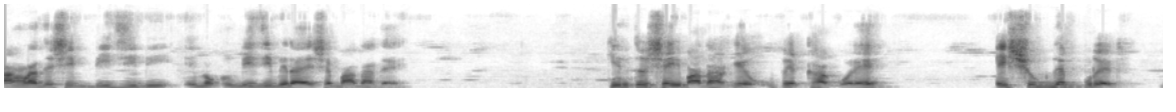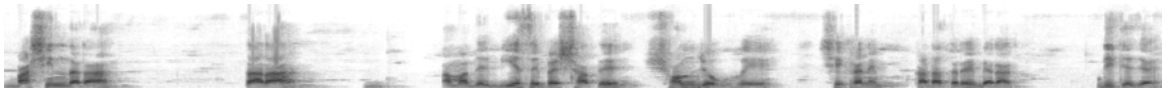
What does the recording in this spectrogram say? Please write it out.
বাংলাদেশি বিজিবি এবং বিজিবিরা এসে বাধা দেয়। কিন্তু সেই বাধাকে উপেক্ষা করে এই সুখদেবপুরের বাসিন্দারা, তারা আমাদের বিএসএফ এর সাথে সংযোগ হয়ে সেখানে কাটাতারে বেড়া দিতে যায়।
